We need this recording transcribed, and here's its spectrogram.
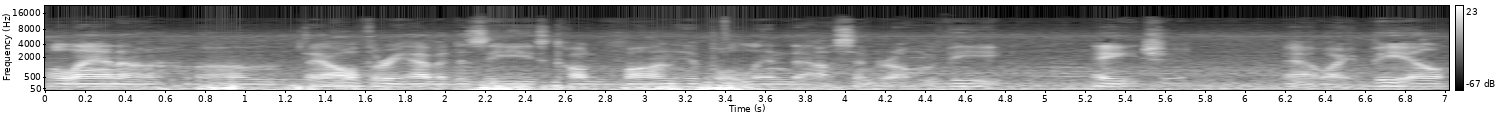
Alana, um, they all three have a disease called von Hippel-Lindau syndrome. VH, uh, wait, VL,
